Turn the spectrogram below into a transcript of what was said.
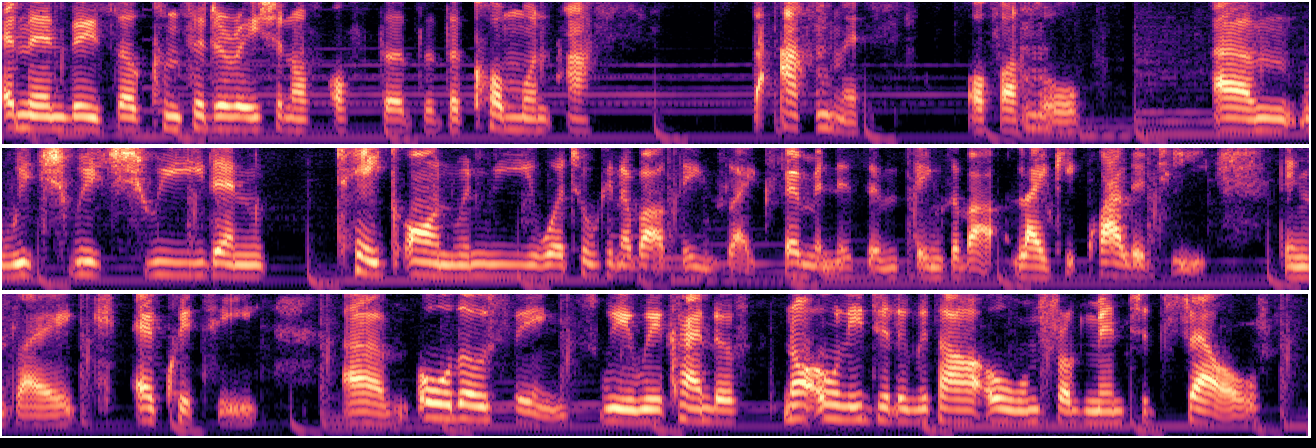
and then there's the consideration of, of the, the, the common us, the usness of us Mm. all, um, which which we then take on when we were talking about things like feminism, things about like equality, things like equity, um, all those things. We we're kind of not only dealing with our own fragmented selves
